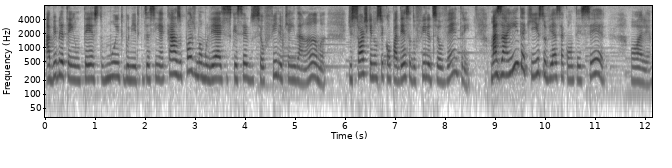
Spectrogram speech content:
A Bíblia tem um texto muito bonito que diz assim: Acaso pode uma mulher se esquecer do seu filho que ainda ama? De sorte que não se compadeça do filho do seu ventre? Mas ainda que isso viesse a acontecer, olha,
